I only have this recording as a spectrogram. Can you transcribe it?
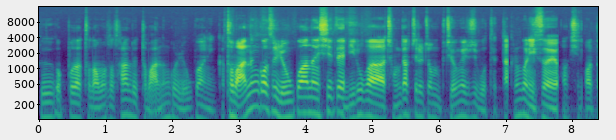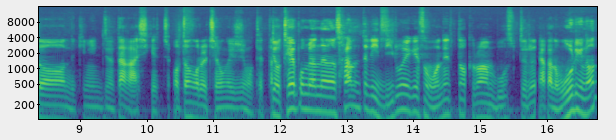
그것보다 더 넘어서 사람들이 더 많은 걸 요구하니까 더 많은 것을 요구하는 시대에 니로가 정답지를 좀 제공해주지 못했다 그런 건 있어요. 확실히 어떤 느낌인지는 딱 아시겠죠. 어떤 거를 제공해주지 못했다. 어떻게 보면은 사람들이 니로에게서 원했던 그러한 모습들은 약간 올인원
